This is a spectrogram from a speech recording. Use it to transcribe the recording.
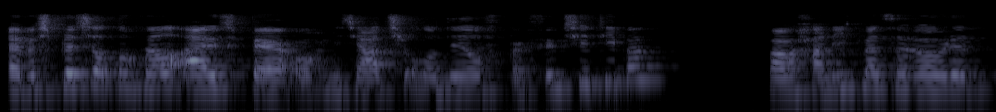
We splitsen dat nog wel uit per organisatieonderdeel of per functietype, maar we gaan niet met de rode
